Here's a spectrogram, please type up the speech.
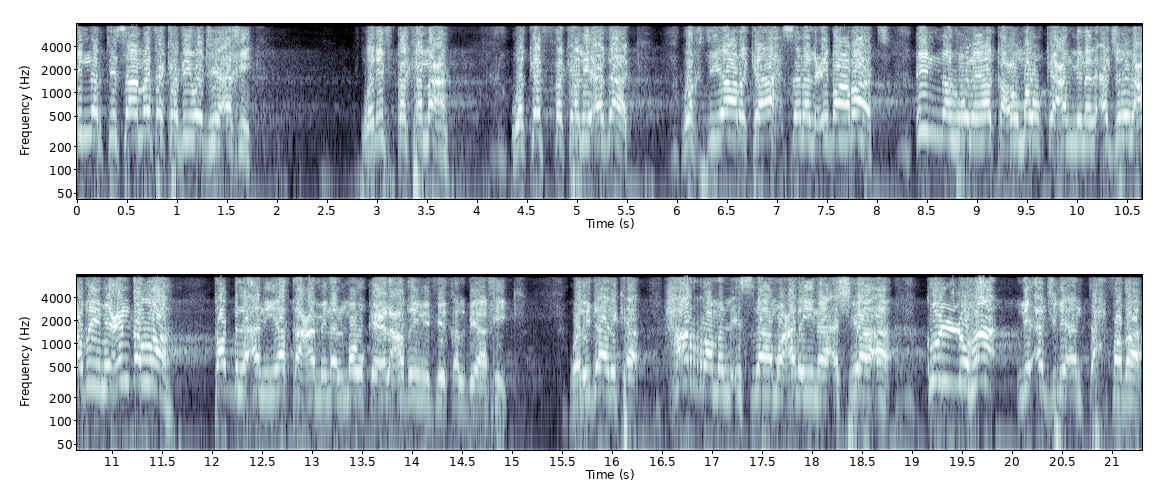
إن ابتسامتك في وجه أخيك ورفقك معه وكفك لأذاك واختيارك أحسن العبارات إنه ليقع موقعا من الأجر العظيم عند الله قبل أن يقع من الموقع العظيم في قلب أخيك. ولذلك حرم الإسلام علينا أشياء كلها لأجل أن تحفظ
